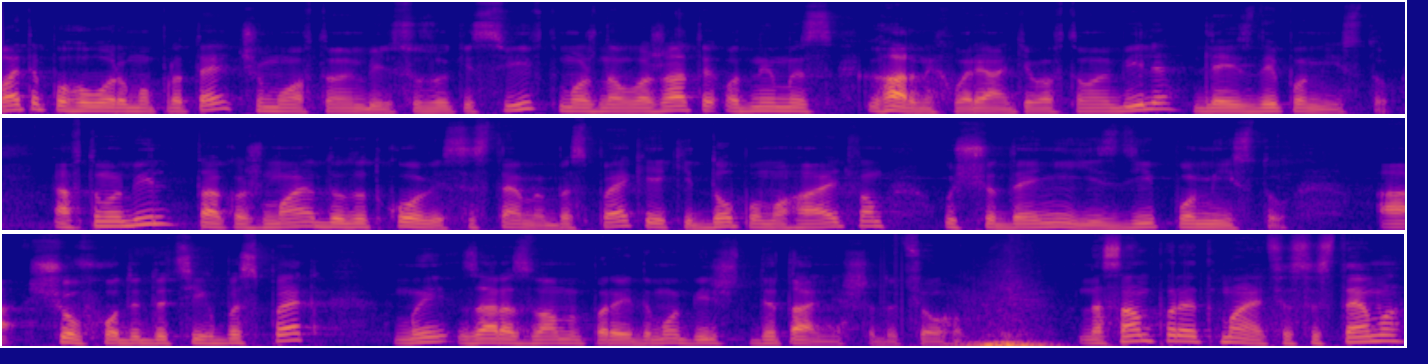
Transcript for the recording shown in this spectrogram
Давайте поговоримо про те, чому автомобіль Suzuki Swift можна вважати одним із гарних варіантів автомобіля для їзди по місту. Автомобіль також має додаткові системи безпеки, які допомагають вам у щоденній їзді по місту. А що входить до цих безпек, ми зараз з вами перейдемо більш детальніше до цього. Насамперед мається система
